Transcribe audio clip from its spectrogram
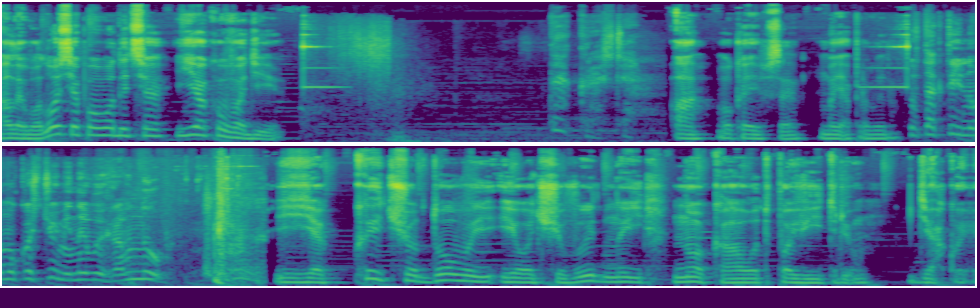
але волосся поводиться як у воді. Так краще. А, окей, все, моя провина. В тактильному костюмі не виграв нуб. Який чудовий і очевидний нокаут повітрю. Дякую.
